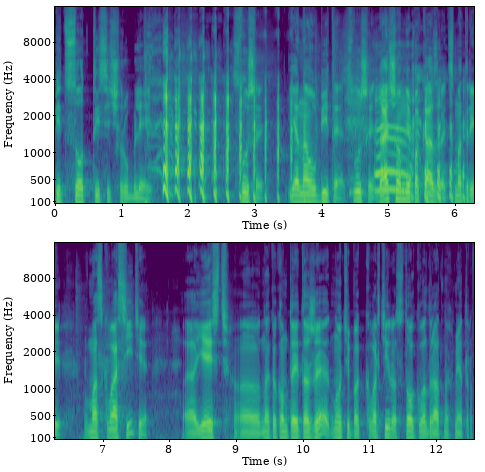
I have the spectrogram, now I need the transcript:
500 тысяч рублей. Слушай, и она убитая. Слушай, дальше он мне показывает. Смотри, в Москва-Сити э, есть э, на каком-то этаже, ну, типа, квартира 100 квадратных метров.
